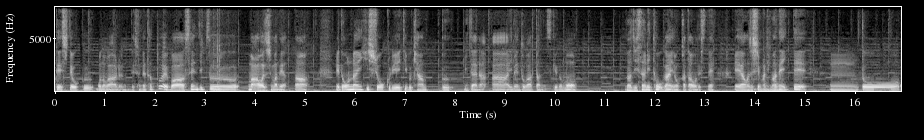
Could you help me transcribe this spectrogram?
定しておくものがあるんですよね。例えば、先日、まあ、淡路島でやった、えっと、オンライン必勝クリエイティブキャンプみたいなあイベントがあったんですけども、まあ、実際に当該の方をですね、えー淡路島に招いて、うんと、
